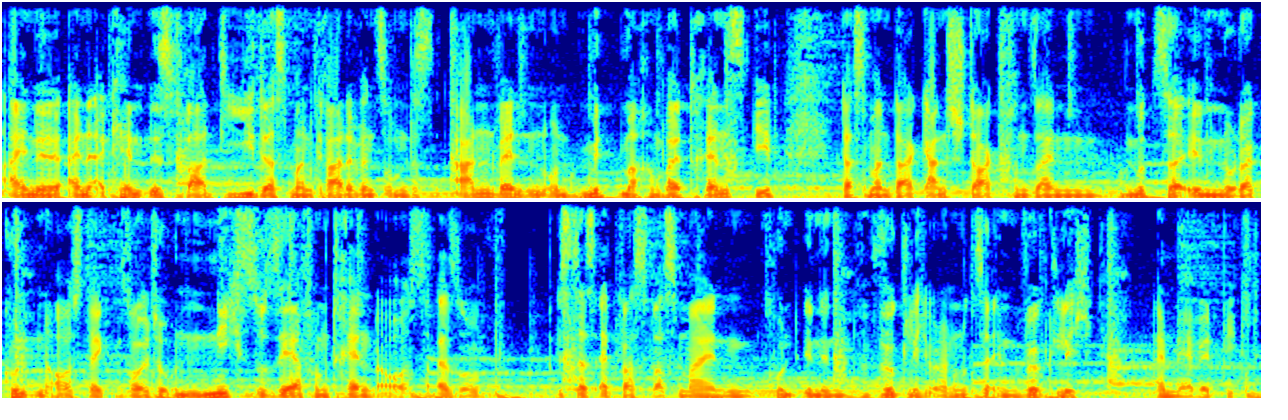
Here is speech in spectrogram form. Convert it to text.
eine, eine Erkenntnis war die, dass man gerade, wenn es um das Anwenden und Mitmachen bei Trends geht, dass man da ganz stark von seinen NutzerInnen oder Kunden ausdenken sollte und nicht so sehr vom Trend aus. Also ist das etwas, was meinen KundInnen wirklich oder NutzerInnen wirklich einen Mehrwert bietet.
